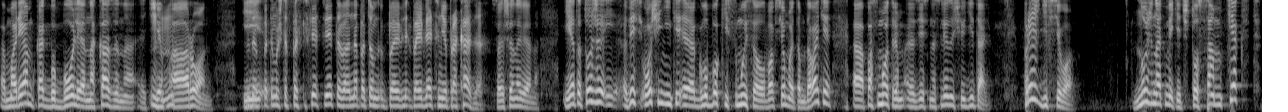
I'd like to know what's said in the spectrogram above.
Марьям как бы более наказана, э, чем угу. Аарон. И... Да, потому что впоследствии этого она потом появляется у нее проказа. Совершенно верно. И это тоже, здесь очень э, глубокий смысл во всем этом. Давайте э, посмотрим здесь на следующую деталь. Прежде всего, нужно отметить, что сам текст,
